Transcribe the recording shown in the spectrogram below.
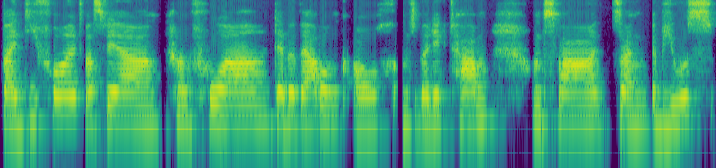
bei Default, was wir schon vor der Bewerbung auch uns überlegt haben. Und zwar sagen, Abuse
